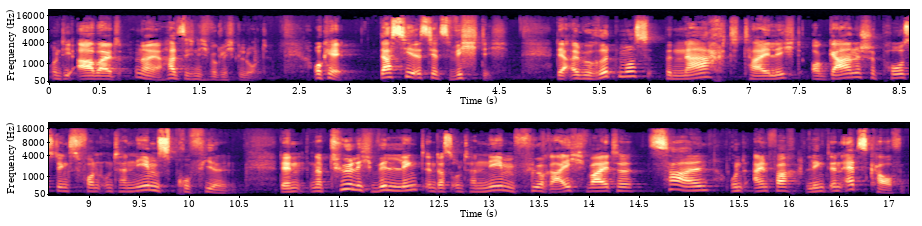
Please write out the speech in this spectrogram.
und die Arbeit, naja, hat sich nicht wirklich gelohnt. Okay, das hier ist jetzt wichtig. Der Algorithmus benachteiligt organische Postings von Unternehmensprofilen. Denn natürlich will LinkedIn das Unternehmen für Reichweite zahlen und einfach LinkedIn Ads kaufen.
